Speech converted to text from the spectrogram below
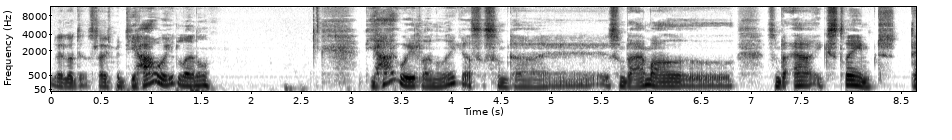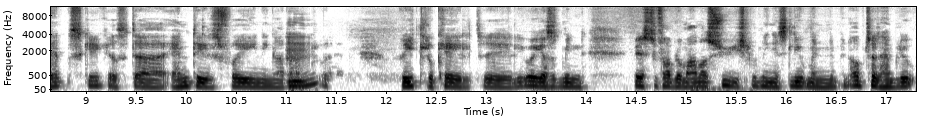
eller den slags, men de har jo et eller andet. De har jo et eller andet, ikke? Altså, som der, øh, som der er meget, som der er ekstremt dansk, ikke? Altså, der er andelsforeninger, der Mhm. er rigt lokalt øh, liv, ikke? Altså, min bedstefar blev meget, meget syg i slutningen af sit liv, men, men op til, at han blev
